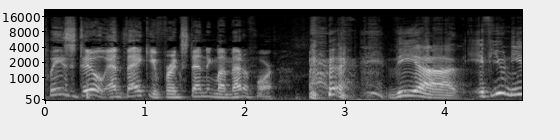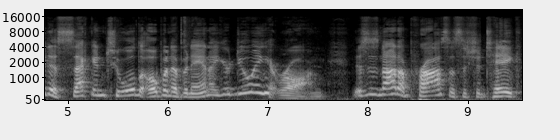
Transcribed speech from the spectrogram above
please do, and thank you for extending my metaphor. the uh, if you need a second tool to open a banana, you're doing it wrong. This is not a process that should take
